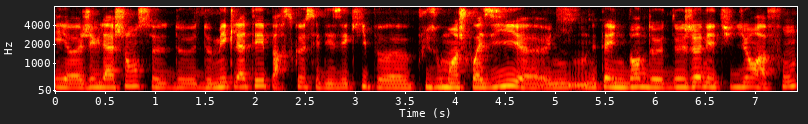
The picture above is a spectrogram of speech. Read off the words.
et euh, j'ai eu la chance de, m'éclater parce que c'est des équipes euh, plus ou moins choisies. Euh, on était une bande de, jeunes étudiants à fond,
